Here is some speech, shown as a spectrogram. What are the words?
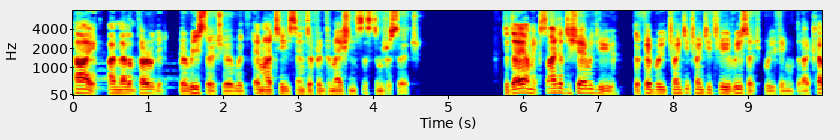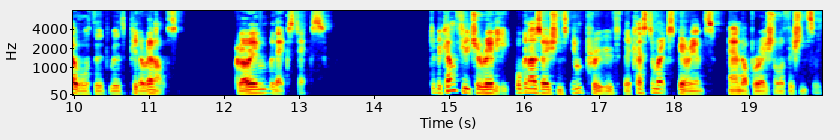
Hi, I'm Alan Thorogood, a researcher with MIT Center for Information Systems Research. Today, I'm excited to share with you the February 2023 research briefing that I co authored with Peter Reynolds Growing with XTechs. To become future ready, organizations improve their customer experience and operational efficiency.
